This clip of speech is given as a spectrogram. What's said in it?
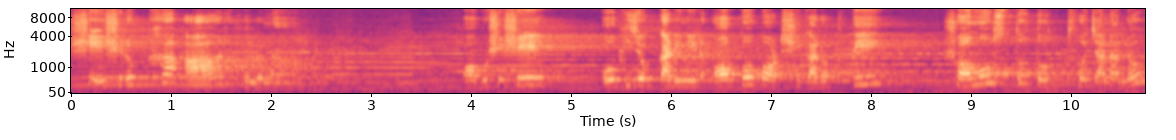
শেষ রক্ষা আর হলো না। অবশেষে অভিযোগকারিনীর অকপট স্বীকারোক্তি সমস্ত তথ্য জানালো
